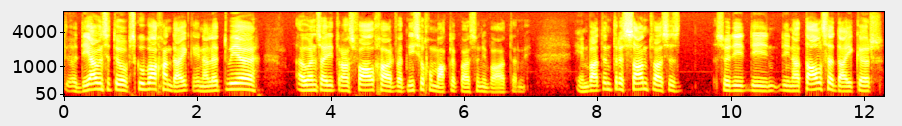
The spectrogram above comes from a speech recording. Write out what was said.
die ouens het toe op scuba gaan duik en hulle twee ouens uit die Transvaal gehad wat nie so gemaklik was in die water nie. En wat interessant was is so die die die Natalse duikers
